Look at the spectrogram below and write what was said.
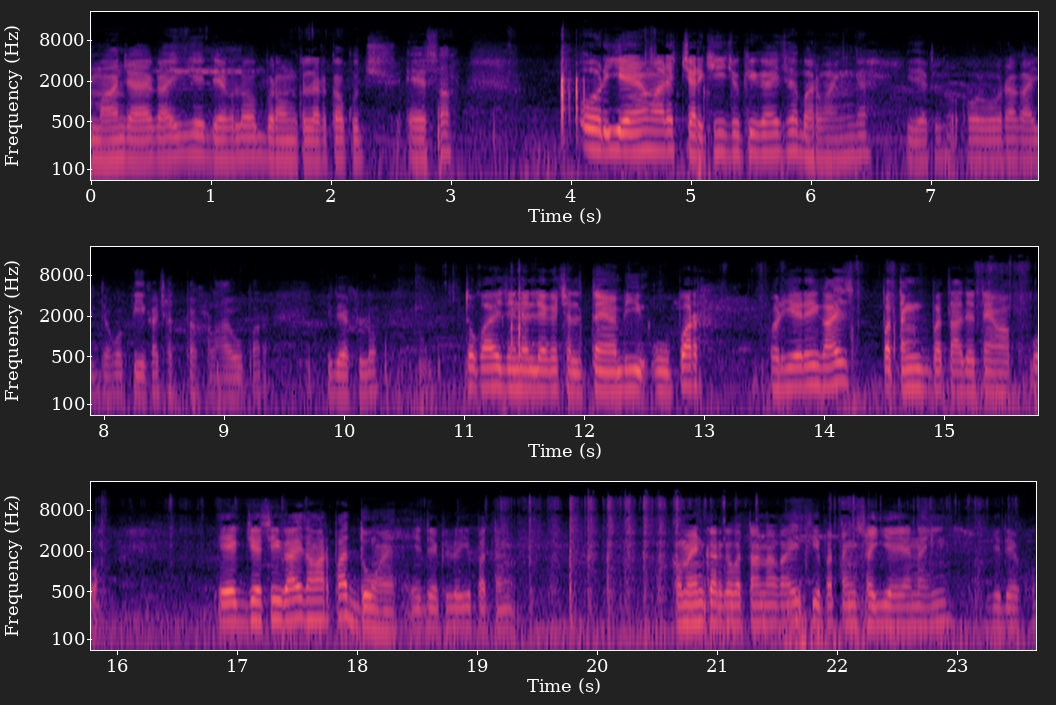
मान जाएगा ये देख लो ब्राउन कलर का कुछ ऐसा। और ये है हमारे चरखी जो कि गाइस भरवाएँगे। ये देख लो, और वो रहा गाइस देखो, पी का छत पर खड़ा है ऊपर। ये देख लो। तो गाइस इन्हें लेके चलते हैं अभी ऊपर। और ये रही गाइस पतंग बता देते हैं आपको। एक जैसी गाइस हमारे पास दो हैं। ये देख लो, ये पतंग। कमेंट करके बताना गाइस ये पतंग सही है या नहीं। ये देखो।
